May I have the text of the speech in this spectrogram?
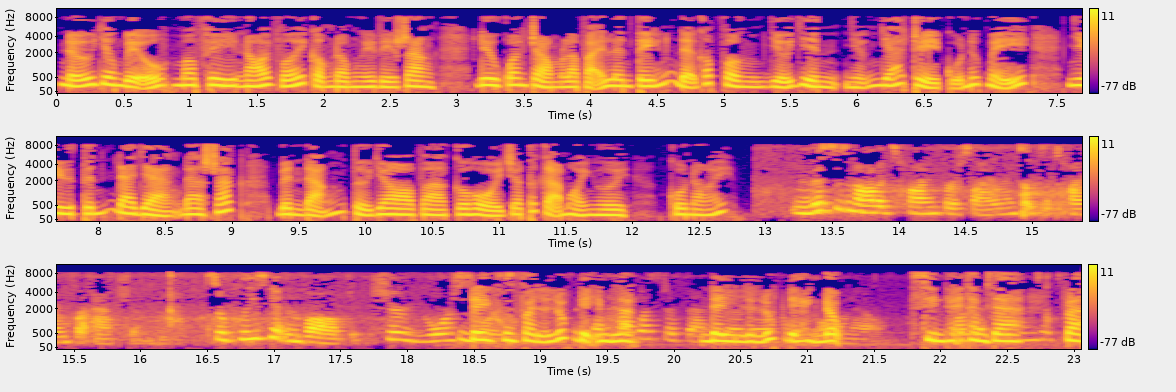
Nữ dân biểu Murphy nói với cộng đồng người Việt rằng điều quan trọng là phải lên tiếng để góp phần giữ gìn những giá trị của nước Mỹ như tính đa dạng, đa sắc, bình đẳng, tự do và cơ hội cho tất cả mọi người. Cô nói. And this is not a time for silence, it's a time for action. So please get involved. Share your Đây story. không phải là lúc để im lặng, đây là lúc để hành động. Xin hãy tham gia và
